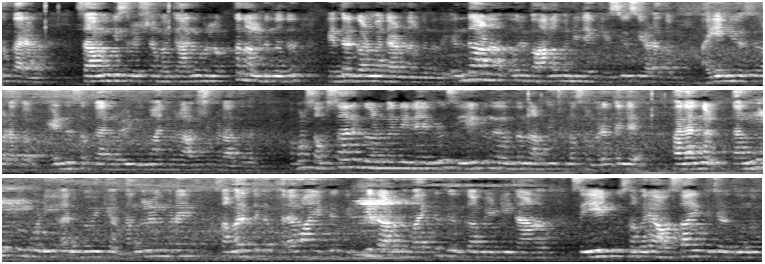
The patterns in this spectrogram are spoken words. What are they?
സർക്കാരാണ്. സാമൂഹ്യ സുരക്ഷ മറ്റ് ആനുകൂല്യങ്ങളൊക്കെ നൽകുന്നത് കേന്ദ്ര ഗവൺമെന്റാണ് നൽകുന്നത്. എന്താണ് ഒരു പാർലമെന്റിലേക്ക് എസ് യു സി അടക്കം ഐ എൻ യു എസ് അടക്കം കേന്ദ്ര സർക്കാരിനോട് ഡിമാൻഡുകൾ ആവശ്യപ്പെടാത്തത്? അപ്പോൾ സംസ്ഥാന ഗവൺമെന്റിലേക്ക് സി ഐ ടി നേതൃത്വം നടത്തിയിട്ടുള്ള സമരത്തിന്റെ ഫലങ്ങൾ തങ്ങൾക്കും കൂടി അനുഭവിക്കാം. തങ്ങളും കൂടെ സമരത്തിന്റെ ഫലമായിട്ട് കിട്ടിയതാണെന്ന് വരുത്തി തീർക്കാൻ വേണ്ടിയിട്ടാണ് സി ഐ ടി സമരം അവസാനിപ്പിച്ചെടുത്തെന്നും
